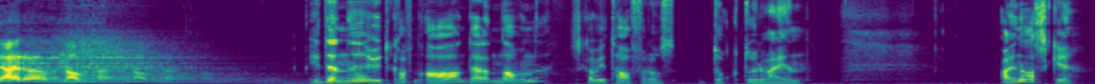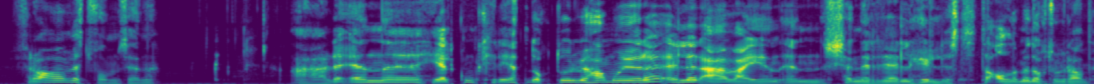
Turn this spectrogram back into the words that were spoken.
Derav navnet. I denne utgaven av Derav navnet skal vi ta for oss Doktorveien. Aina Aske fra Vestfoldmuseene. Er det en eh, helt konkret doktor vi har med å gjøre, eller er veien en generell hyllest til alle med doktorgrad?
